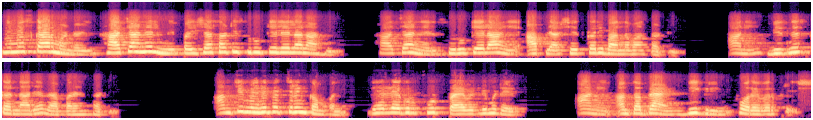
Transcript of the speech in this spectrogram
नमस्कार मंडळी हा चॅनेल मी पैशासाठी सुरू केलेला नाही. हा चॅनेल सुरू केला आहे आपल्या शेतकरी बांधवांसाठी आणि बिझनेस करणाऱ्या व्यापाऱ्यांसाठी. आमची manufacturing company Gherde group food private limited आणि आमचा brand the green for ever fresh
